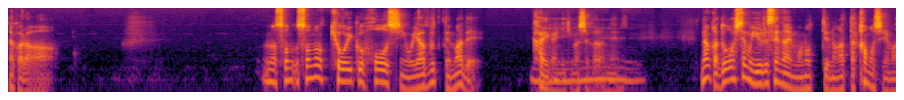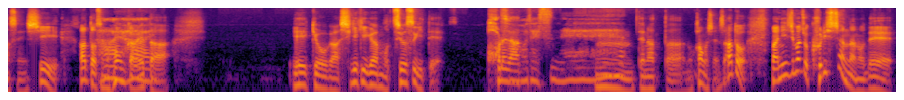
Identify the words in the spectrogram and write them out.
だから、まあそのその教育方針を破ってまで海外に行きましたからねうんなんかどうしても許せないものっていうのがあったかもしれませんし、あとはその本から得た影響が、刺激がもう強すぎて、これだそうですね。うんってなったのかもしれないです。あと、まあ、新島町クリスチャンなので、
